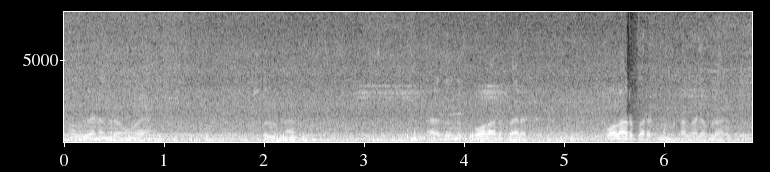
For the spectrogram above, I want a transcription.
உங்களுக்கு வேணுங்கிறவங்க சொல்லுங்கள் அடுத்து வந்து போலார் பேரட் போலார் பேரட் நம்மகிட்ட அவைலபிளாக இருக்குது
